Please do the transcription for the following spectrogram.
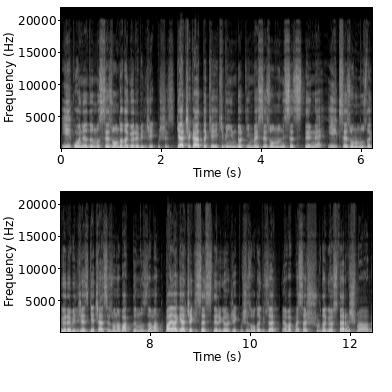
ilk oynadığımız sezonda da görebilecekmişiz. Gerçek hayattaki 2024-25 sezonunun istatistiklerini ilk sezonumuzda görebileceğiz. Geçen sezona baktığımız zaman bayağı gerçek istatistikleri görecekmişiz. O da güzel. Ya bak mesela şurada göstermiş mi abi?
